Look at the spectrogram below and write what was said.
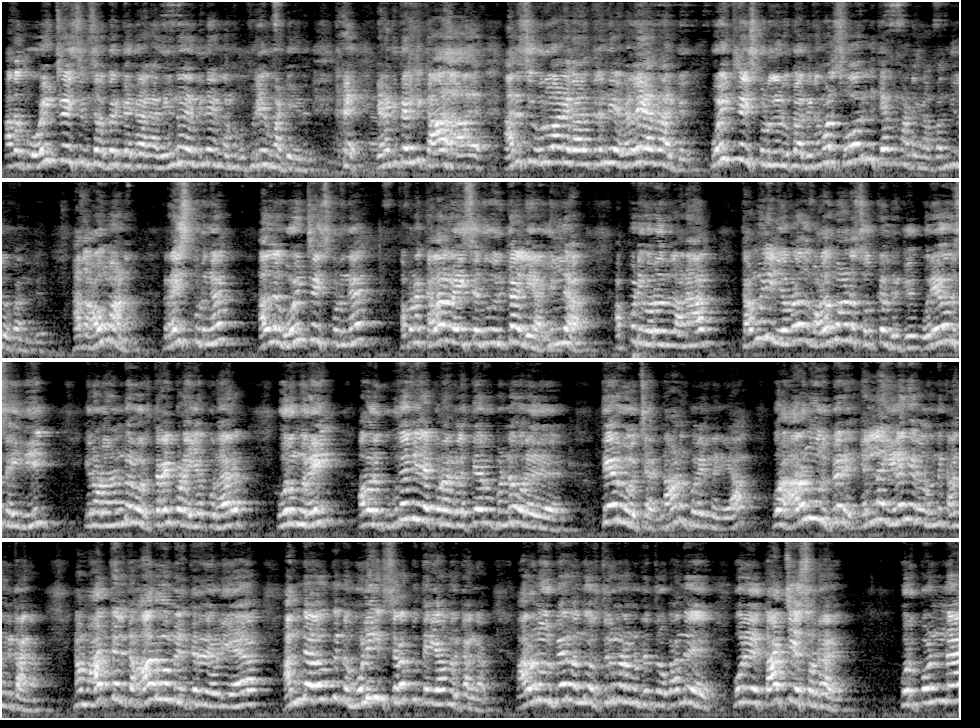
அத ஒயிட் ரைஸ் சில பேர் கேட்கிறாங்க அது என்ன இதுன்னு நமக்கு புரிய மாட்டேங்குது. எனக்கு தெரிஞ்சு கா- அரிசி உருவான காலத்துல இருந்து வெள்ளையா தான் இருக்கு. ஒயிட் ரைஸ் கொடுங்கன்னு உட்காந்து நம்மளால சோறுன்னு கேட்க மாட்டேங்கிறான் பந்தியில உட்காந்துட்டு அது அவமானம். ரைஸ் கொடுங்க அதுல ஒயிட் ரைஸ் கொடுங்க அப்புறம் கலர் ரைஸ் எதுவும் இருக்கா இல்லையா? இல்ல. அப்படி வருவது ஆனால் தமிழில் எவ்வளவு வளமான சொற்கள் இருக்கு. ஒரே ஒரு செய்தி என்னோட நண்பர் ஒரு திரைப்பட இயக்குனர் ஒரு முறை அவருக்கு உதவி இயக்குனர்களை தேர்வு பண்ண ஒரு தேர்வு வச்சார். நானும் போயிருந்தேங்கய்யா ஒரு அறுநூறு பேர் எல்லா இளைஞர்கள் வந்து கலந்துட்டாங்க நம்ம ஆட்களுக்கு ஆர்வம் இருக்கிறத வழிய அந்த அளவுக்கு இந்த மொழியின் சிறப்பு தெரியாம இருக்காங்க. அறுநூறு பேர் வந்து ஒரு திருமண மன்றத்தில் உட்காந்து ஒரு காட்சியை சொல்றாரு. ஒரு பொண்ணை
